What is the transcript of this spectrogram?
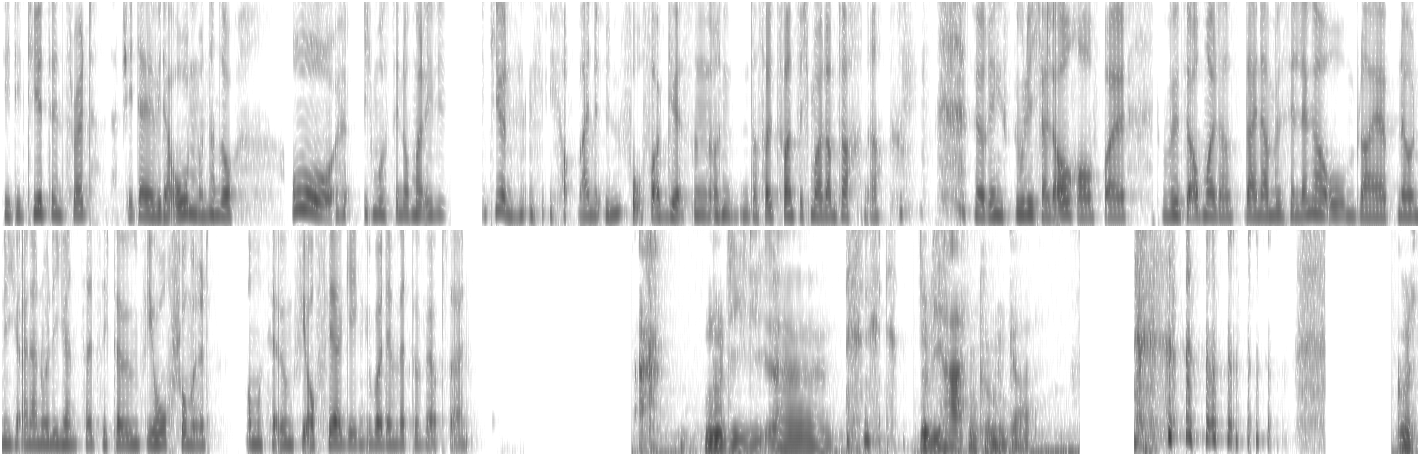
editiert, den Thread, dann steht der ja wieder oben und dann so, oh, ich muss den nochmal editieren. Ich habe meine Info vergessen und das halt 20 Mal am Tag, ne? da regst du dich halt auch auf, weil du willst ja auch mal, dass deiner ein bisschen länger oben bleibt, ne? Und nicht einer nur die ganze Zeit sich da irgendwie hochschummelt. Man muss ja irgendwie auch fair gegenüber dem Wettbewerb sein. Ach, nur die, äh, nur die Harten kommen in den Garten. Gut.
